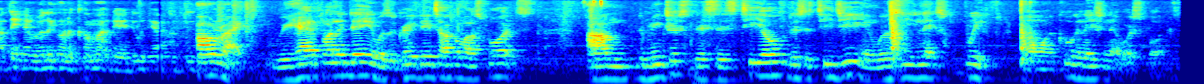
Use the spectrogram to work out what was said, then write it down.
I think they're really going to come out there and do what they have to do. All right. We had fun today. It was a great day talking about sports. I'm Demetrius, this is T.O., this is T.G., and we'll see you next week on Cougar Nation Network Sports.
